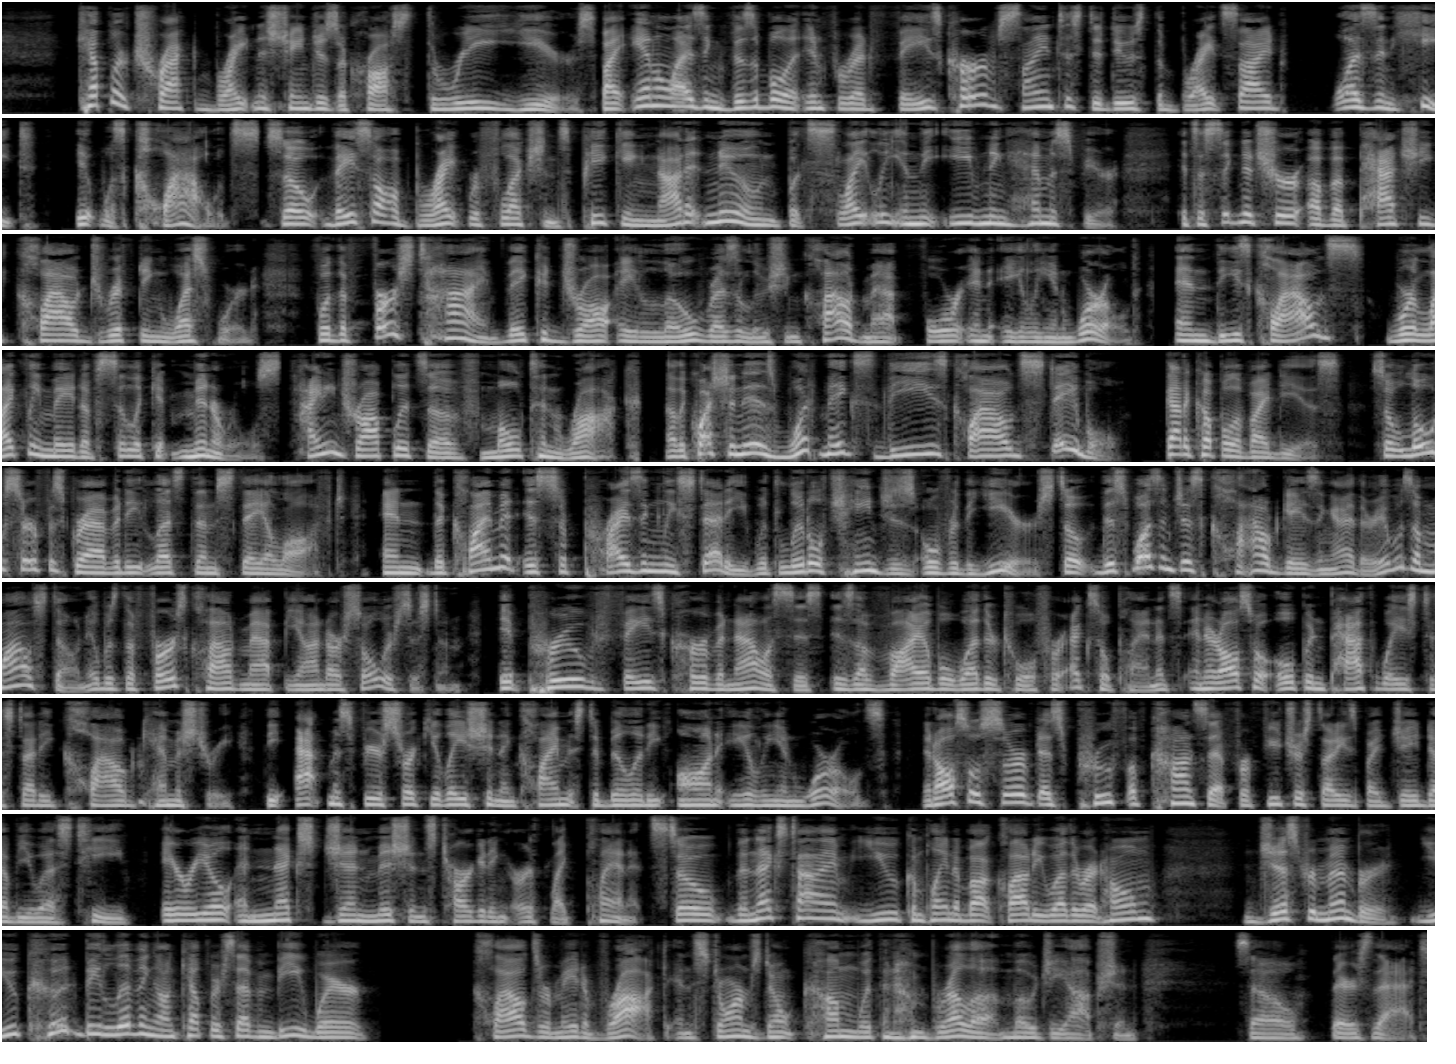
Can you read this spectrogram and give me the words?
Kepler tracked brightness changes across three years. By analyzing visible and infrared phase curves, scientists deduced the bright side wasn't heat, it was clouds. So they saw bright reflections peaking not at noon, but slightly in the evening hemisphere. It's a signature of a patchy cloud drifting westward. For the first time, they could draw a low resolution cloud map for an alien world. And these clouds were likely made of silicate minerals, tiny droplets of molten rock. Now, the question is what makes these clouds stable? Got a couple of ideas. So, low surface gravity lets them stay aloft and the climate is surprisingly steady with little changes over the years. So this wasn't just cloud gazing either. It was a milestone. It was the first cloud map beyond our solar system. It proved phase curve analysis is a viable weather tool for exoplanets, and it also opened pathways to study cloud chemistry, the atmosphere circulation and climate stability on alien worlds. It also served as proof of concept for future studies by JWST, Ariel and next gen missions targeting Earth like planets. So the next time you complain about cloudy weather at home, just remember you could be living on Kepler 7b where clouds are made of rock and storms don't come with an umbrella emoji option. So there's that.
